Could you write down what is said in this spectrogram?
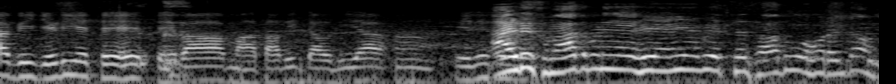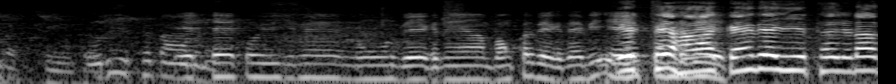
ਆ ਵੀ ਜਿਹੜੀ ਇੱਥੇ ਇਹ ਸੇਵਾ ਮਾਤਾ ਦੀ ਚੱਲਦੀ ਆ ਹਾਂ। ਇਹਦੇ ਆ ਜਿਹੜੀ ਸਮਾਧ ਬਣੀ ਆ ਇਹ ਐਂ ਆ ਵੀ ਇੱਥੇ ਸਾਧੂ ਉਹ ਰਹਿੰਦਾ ਹੁੰਦਾ। ਠੀਕ ਉਹਦੀ ਇੱਥੇ ਤਾਂ ਬਣੀ। ਇੱਥੇ ਕੋਈ ਜਿਵੇਂ ਨੂਣ ਵੇਖਦੇ ਆ ਬੌਂਕਰ ਵੇਖਦੇ ਆ ਵੀ ਇਹ ਇੱਥੇ ਪਿੰਡ ਹਾਂ ਦੇ- ਕਹਿੰਦੇ ਆ ਜੀ ਇੱਥੇ ਜਿਹੜਾ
